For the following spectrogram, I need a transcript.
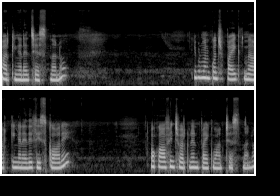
మార్కింగ్ అనేది చేస్తున్నాను. ఇప్పుడు మనం కొంచెం పైకి మార్కింగ్ అనేది తీసుకోవాలి. ఒక హాఫ్ ఇంచ్ వరకు నేను పైకి మార్క్ చేస్తున్నాను.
